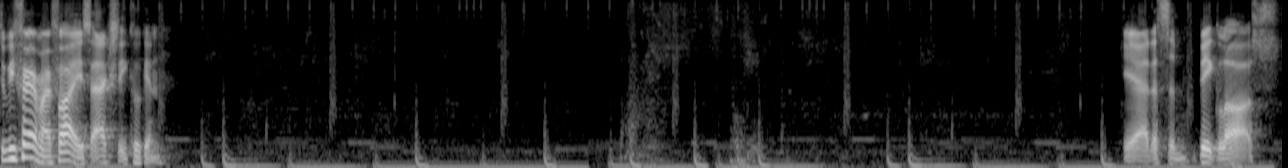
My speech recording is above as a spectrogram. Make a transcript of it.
To be fair, my fire is actually cooking. Yeah, that's a big loss.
